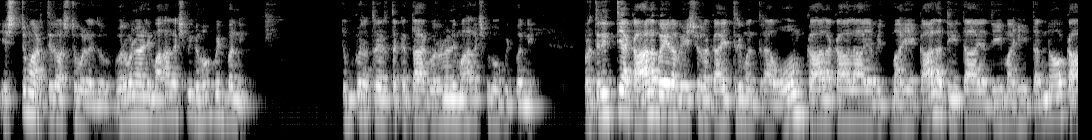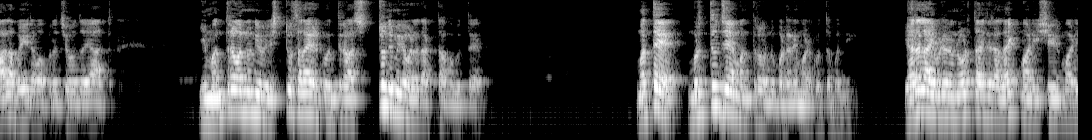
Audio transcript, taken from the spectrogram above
ಎಷ್ಟು ಮಾಡ್ತಿರೋ ಅಷ್ಟು ಒಳ್ಳೆಯದು ಗೊರವನಹಳ್ಳಿ ಮಹಾಲಕ್ಷ್ಮಿಗೆ ಹೋಗ್ಬಿಟ್ಟು ಬನ್ನಿ. ತುಮಕೂರು ಹತ್ರ ಇರತಕ್ಕಂತಹ ಗೊರವನಹಳ್ಳಿ ಮಹಾಲಕ್ಷ್ಮಿಗೆ ಹೋಗ್ಬಿಟ್ಟು ಬನ್ನಿ. ಪ್ರತಿನಿತ್ಯ ಕಾಲಭೈರವೇಶ್ವರ ಗಾಯತ್ರಿ ಮಂತ್ರ, ಓಂ ಕಾಲ ಕಾಲಾಯ ವಿದ್ಮಹೇ ಕಾಲತೀತಾಯ ಧೀಮಹಿ ತನ್ನೋ ಕಾಲಭೈರವ ಪ್ರಚೋದಯಾತ್. ಈ ಮಂತ್ರವನ್ನು ನೀವು ಎಷ್ಟು ಸಲ ಹೇಳ್ಕೊಂತೀರೋ ಅಷ್ಟು ನಿಮಗೆ ಒಳ್ಳೇದಾಗ್ತಾ ಹೋಗುತ್ತೆ. ಮತ್ತೆ ಮೃತ್ಯುಂಜಯ ಮಂತ್ರವನ್ನು ಬಡನೆ ಮಾಡ್ಕೊತ ಬನ್ನಿ. ಯಾರೆಲ್ಲ ಈ ವಿಡಿಯೋ ನೋಡ್ತಾ ಇದ್ದೀರಾ ಲೈಕ್ ಮಾಡಿ ಶೇರ್ ಮಾಡಿ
